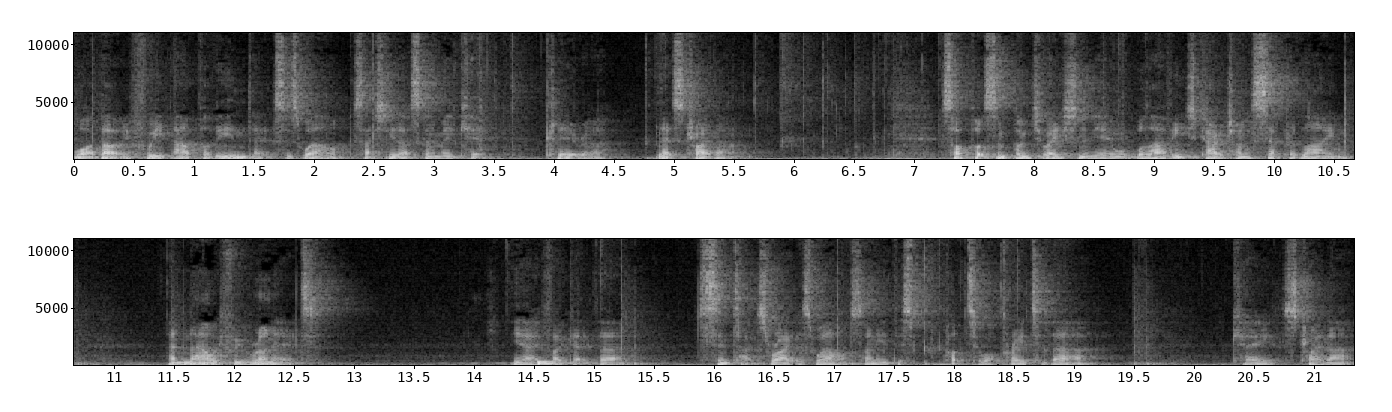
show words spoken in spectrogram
what about if we output the index as well? Because actually that's going to make it clearer. Let's try that. So I'll put some punctuation in here. We'll have each character on a separate line. And now if we run it, yeah, if I get the syntax right as well. So I need this put to operator there. Okay, let's try that.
